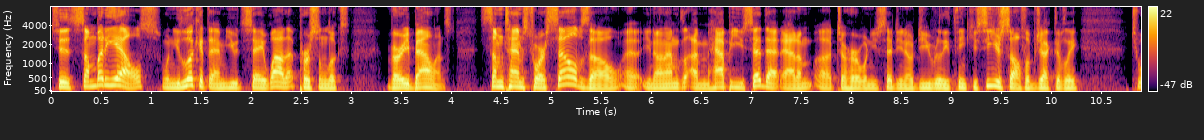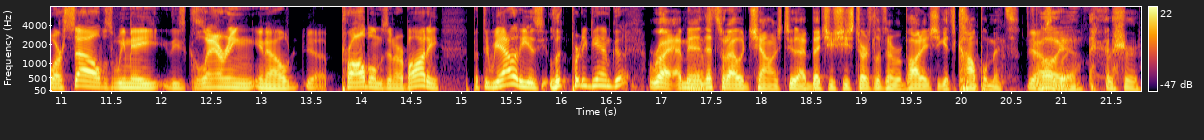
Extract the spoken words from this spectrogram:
to somebody else, when you look at them, you'd say, wow, that person looks very balanced. Sometimes to ourselves, though, uh, you know, and I'm, I'm happy you said that, Adam, uh, to her when you said, you know, do you really think you see yourself objectively? to ourselves, we may these glaring, you know, uh, problems in our body. But the reality is, you look pretty damn good. Right. I mean, yeah. that's what I would challenge too. I bet you she starts lifting up her body and she gets compliments. Yeah. Oh yeah, for sure.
